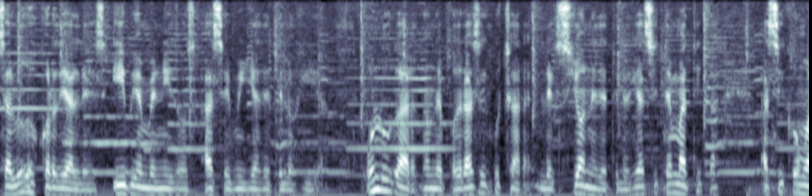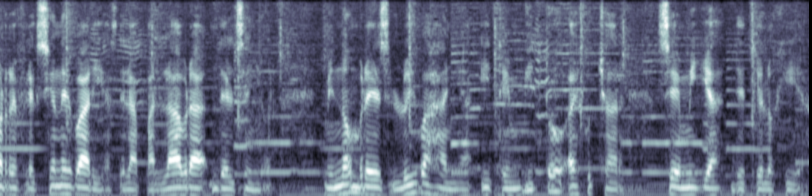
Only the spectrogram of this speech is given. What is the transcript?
Saludos cordiales y bienvenidos a Semillas de Teología, un lugar donde podrás escuchar lecciones de teología sistemática, así como reflexiones varias de la palabra del Señor. Mi nombre es Luis Bajaña y te invito a escuchar Semillas de Teología.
